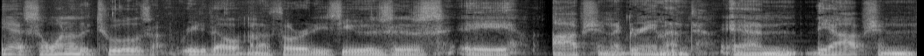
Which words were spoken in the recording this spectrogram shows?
Yeah, so one of the tools redevelopment authorities use is a option agreement. And the option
